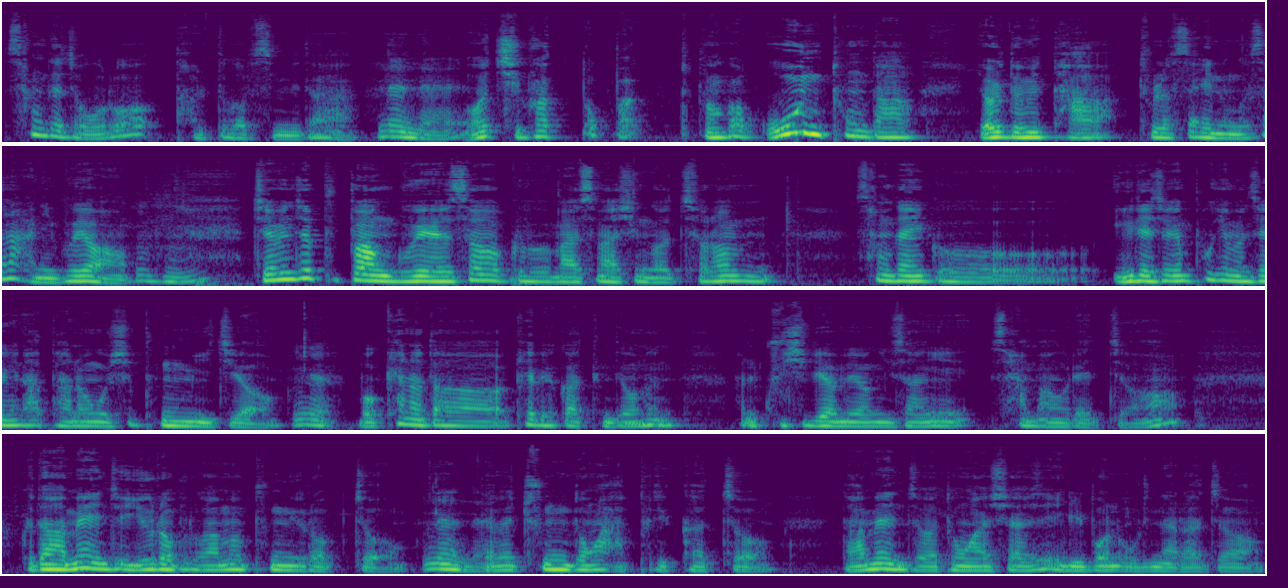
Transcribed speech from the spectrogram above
상대적으로 덜 뜨겁습니다. 네네. 뭐 지구가 똑바, 온통 다 열돔이 다 둘러싸여 있는 것은 아니고요. 지금 이제 북반구에서 그 말씀하신 것처럼 상당히 그 이례적인 폭염 현상이 나타나는 곳이 북미 지역. 네. 뭐 캐나다 케벡 같은 경우는 한 90여 명 이상이 사망을 했죠. 그 다음에 이제 유럽으로 가면 북유럽 쪽, 네네. 그다음에 중동 아프리카 쪽, 다음에 이제 동아시아에서 일본, 우리나라죠.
